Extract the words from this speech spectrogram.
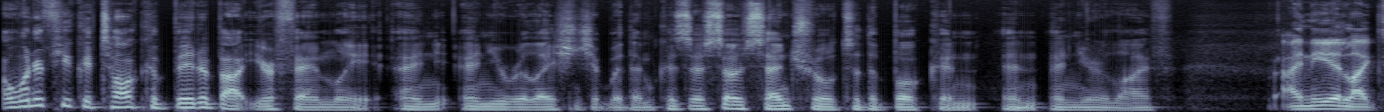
I wonder if you could talk a bit about your family and, and your relationship with them, because they're so central to the book and, and, and your life. I need to like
